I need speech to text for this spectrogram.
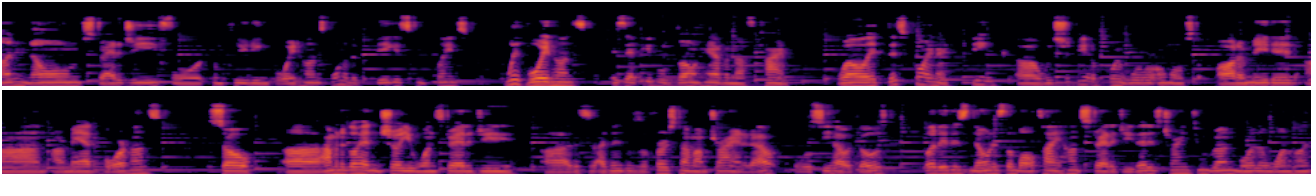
unknown strategy for completing void hunts. One of the biggest complaints with void hunts is that people don't have enough time. Well, at this point, I think uh, we should be at a point where we're almost automated on our mad boar hunts. So uh, I'm gonna go ahead and show you one strategy. Uh, this is, I think this is the first time I'm trying it out. We'll see how it goes but it is known as the multi-hunt strategy that is trying to run more than one hunt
